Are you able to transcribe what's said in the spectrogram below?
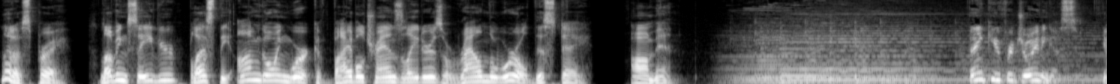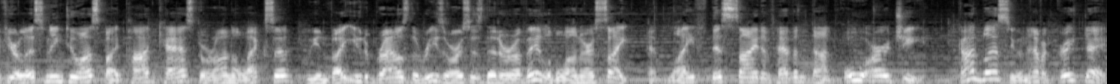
Let us pray. Loving Savior, bless the ongoing work of Bible translators around the world this day. Amen. Thank you for joining us. If you're listening to us by podcast or on Alexa, we invite you to browse the resources that are available on our site at lifethissideofheaven.org. God bless you and have a great day.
